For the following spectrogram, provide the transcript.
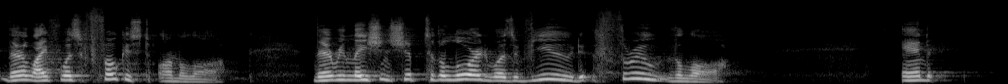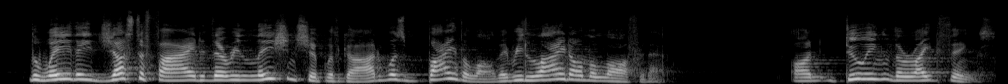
their life was focused on the law. Their relationship to the Lord was viewed through the law. And the way they justified their relationship with God was by the law. They relied on the law for that, on doing the right things.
